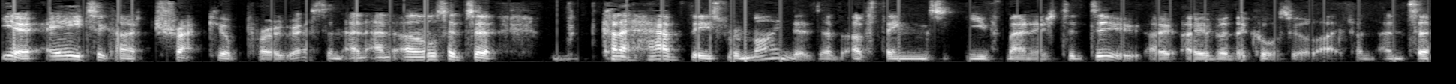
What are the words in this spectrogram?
you know a to kind of track your progress and and, and also to kind of have these reminders of, of things you've managed to do over the course of your life and, and to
